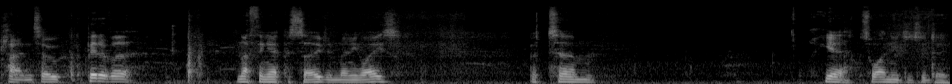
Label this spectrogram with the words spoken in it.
plan. So a bit of a nothing episode in many ways, but um, yeah, that's what I needed to do.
